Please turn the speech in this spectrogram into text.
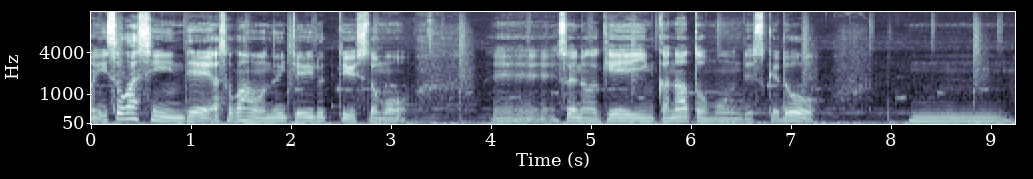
ん、忙しいんで朝ごはんを抜いているっていう人も、えーそういうのが原因かなと思うんですけど、うーん、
